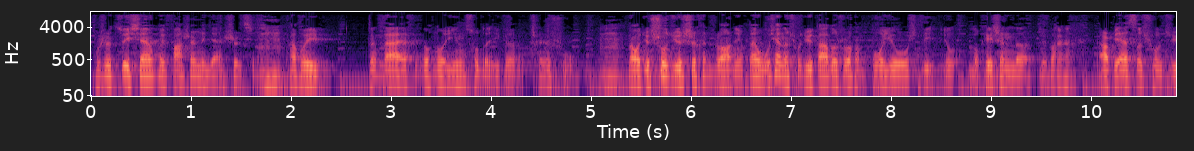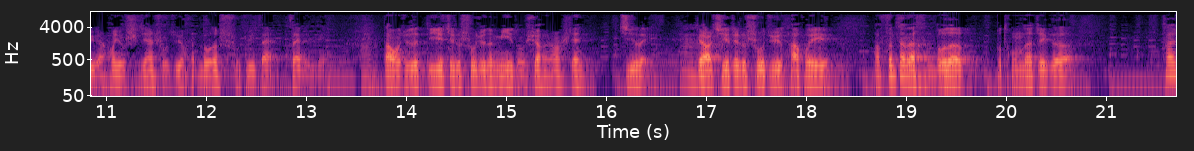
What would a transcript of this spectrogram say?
不是最先会发生的一件事情？嗯。它会等待很多很多因素的一个成熟。嗯。那我觉得数据是很重要的，但无线的数据大家都说很多，有有 location 的，对吧？对。RBS 数据，然后有时间数据，有很多的数据在在里面。嗯，但我觉得第一，这个数据的密度需要很长时间积累。嗯。第二，其实这个数据它会，它分散在很多的不同的这个，它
